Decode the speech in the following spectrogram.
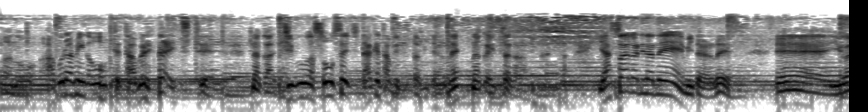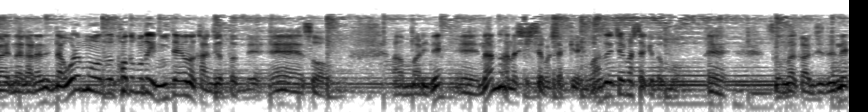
あの、脂身が多くて食べれないっつって、なんか自分はソーセージだけ食べてたみたいなね、なんか言ってたから、安上がりだねみたいなね、えー、言われながらね、だから俺も子供の時似たような感じだったんで、えー、そう。あんまりね、えー何の話してましたっけ？忘れちゃいましたけども、えーそんな感じでね、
